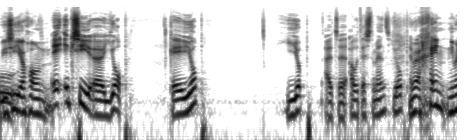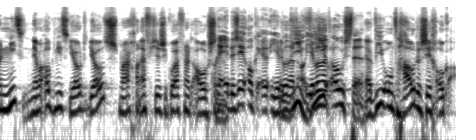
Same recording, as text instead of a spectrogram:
wie zie je gewoon... Ik, ik zie eh, Job. Ken je Job? Job uit het Oude Testament. Job. Nee, maar, geen, nee, maar, niet, nee, maar ook niet Jood, Joods, maar gewoon eventjes, ik wil even naar het Oké, oosten. dus ik- oké, je Ja, wil naar wie- het, je wil wie- naar het oosten. Ja, wie onthouden zich ook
